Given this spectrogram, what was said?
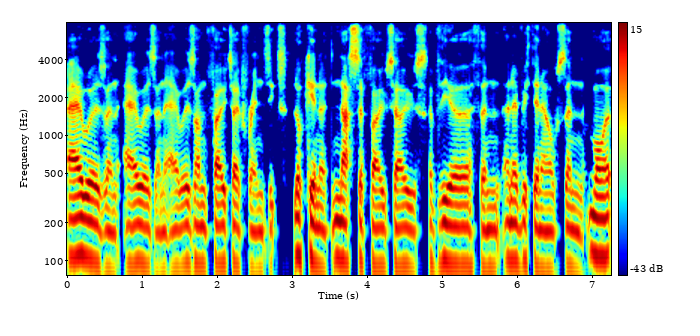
hours and hours and hours on photo forensics, looking at NASA photos of the Earth and and everything else. And my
